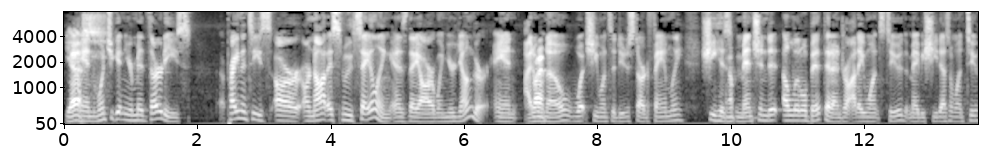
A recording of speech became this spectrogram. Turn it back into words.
Yes. and once you get in your mid 30s." Pregnancies are, are not as smooth sailing as they are when you're younger. And I don't Right. know what she wants to do to start a family. She has mentioned it a little bit that Andrade wants to, that maybe she doesn't want to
